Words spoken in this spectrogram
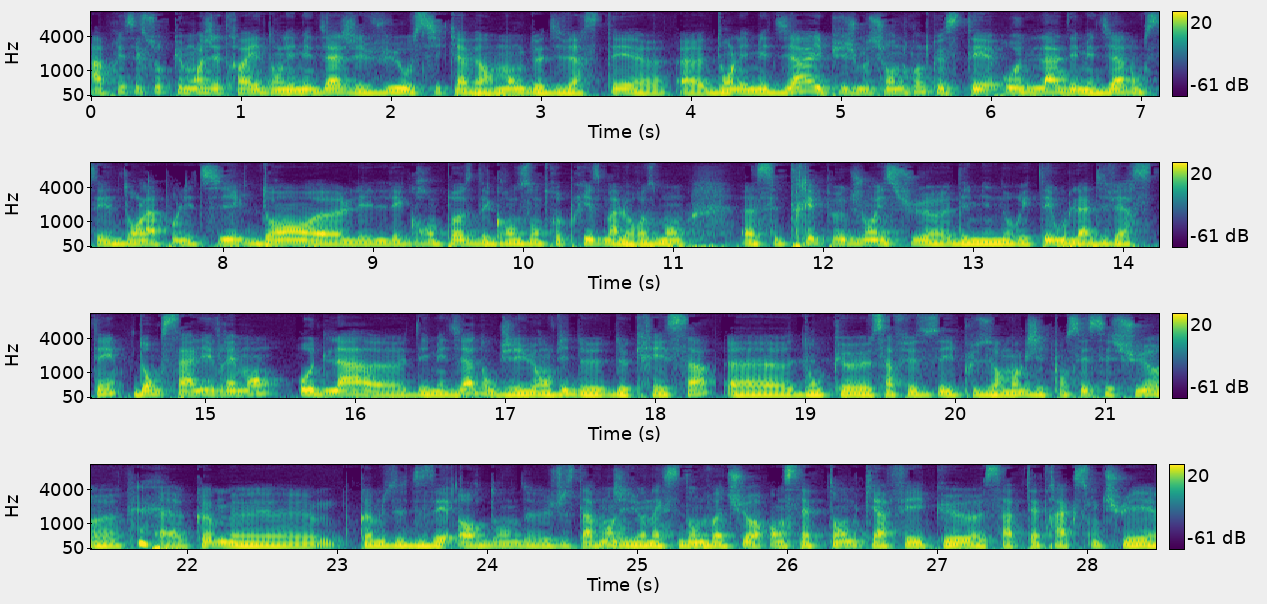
Après, c'est sûr que moi, j'ai travaillé dans les médias, j'ai vu aussi qu'il y avait un manque de diversité euh, dans les médias, et puis je me suis rendu compte que c'était au-delà des médias, donc c'est dans la politique, dans les, les, grands postes des grandes entreprises. Malheureusement, c'est très peu de gens issus des minorités ou de la diversité. Donc ça allait vraiment au-delà euh, des médias, donc j'ai eu envie de, créer ça. Euh, donc euh, ça faisait plusieurs mois que j'y pensais, c'est sûr. comme, comme je disais hors d'onde juste avant, j'ai eu un accident de voiture en septembre qui a fait que ça a peut-être accentué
